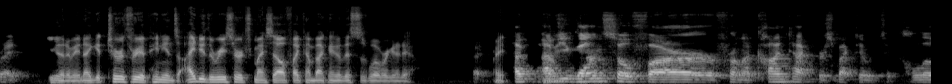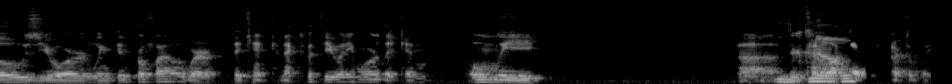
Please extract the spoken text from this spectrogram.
Right. You know what I mean? I get two or three opinions. I do the research myself. I come back and go, "This is what we're gonna do." Right. right. Have, have Um, you gone so far from a contact perspective to close your LinkedIn profile where they can't connect with you anymore? They can only uh, they're kind No. of locked out effectively.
